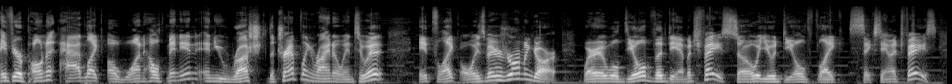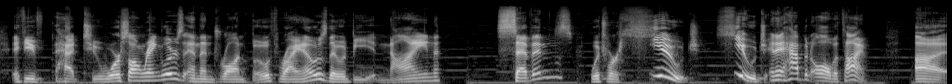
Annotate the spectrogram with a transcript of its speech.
if your opponent had like a one health minion and you rushed the trampling rhino into it, it's like always Vader's Jormungandr, where it will deal the damage face. So you would deal like six damage face. If you've had two Warsong Wranglers and then drawn both rhinos, they would be nine sevens, which were huge, huge, and it happened all the time. Uh,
